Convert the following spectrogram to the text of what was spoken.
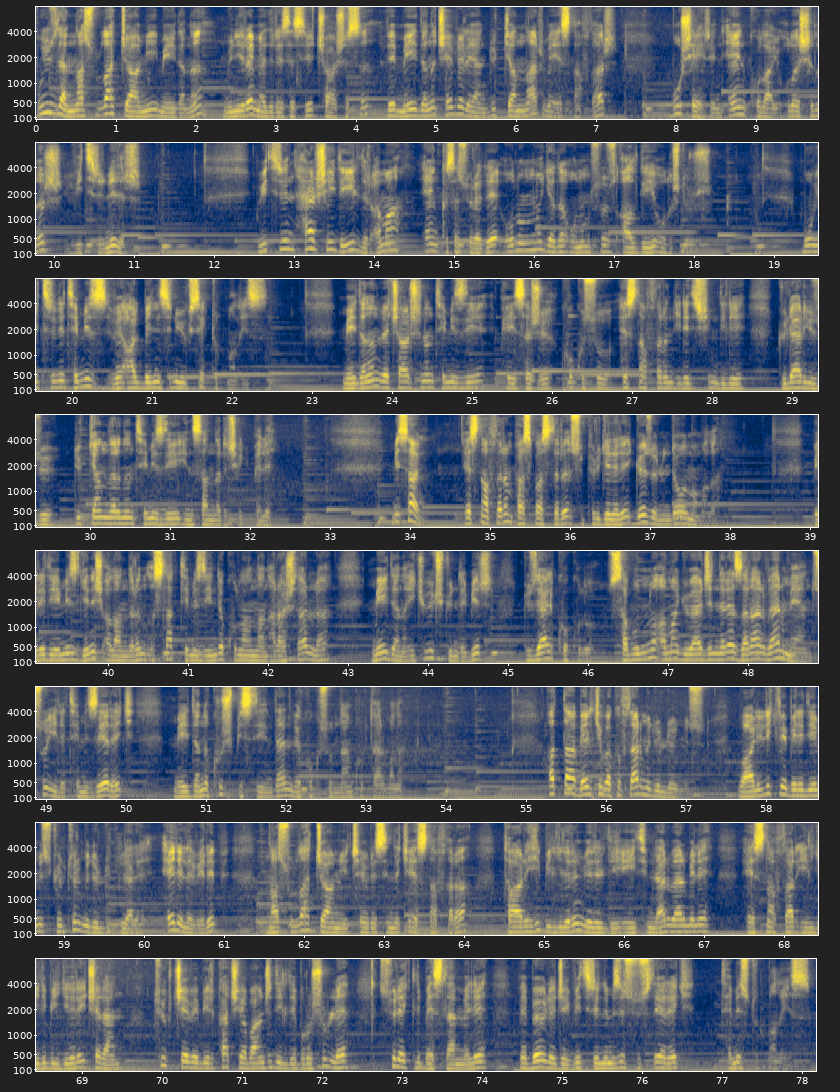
Bu yüzden Nasrullah Camii meydanı, Münire Medresesi çarşısı ve meydanı çevreleyen dükkanlar ve esnaflar bu şehrin en kolay ulaşılır vitrinidir. Vitrin her şey değildir ama en kısa sürede olumlu ya da olumsuz algıyı oluşturur. Bu vitrini temiz ve albenisini yüksek tutmalıyız. Meydanın ve çarşının temizliği, peyzajı, kokusu, esnafların iletişim dili, güler yüzü, dükkanlarının temizliği insanları çekmeli. Misal, esnafların paspasları, süpürgeleri göz önünde olmamalı. Belediyemiz geniş alanların ıslak temizliğinde kullanılan araçlarla meydana 2-3 günde bir güzel kokulu, sabunlu ama güvercinlere zarar vermeyen su ile temizleyerek meydanı kuş pisliğinden ve kokusundan kurtarmalı. Hatta belki vakıflar müdürlüğümüz, valilik ve belediyemiz kültür müdürlükleri el ele verip Nasrullah Camii çevresindeki esnaflara tarihi bilgilerin verildiği eğitimler vermeli, esnaflar ilgili bilgileri içeren Türkçe ve birkaç yabancı dilde broşürle sürekli beslenmeli ve böylece vitrinimizi süsleyerek temiz tutmalıyız.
